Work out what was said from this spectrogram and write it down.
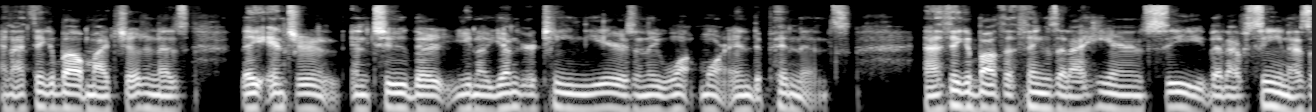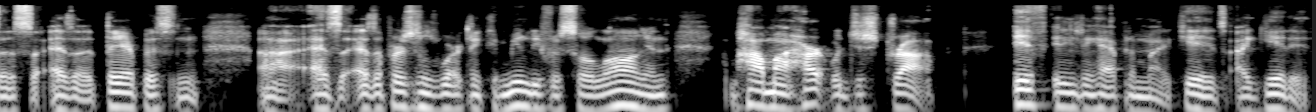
and I think about my children as they enter into their, you know, younger teen years and they want more independence. And I think about the things that I hear and see that I've seen as a as a therapist and uh, as as a person who's worked in community for so long, and how my heart would just drop if anything happened to my kids. I get it,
